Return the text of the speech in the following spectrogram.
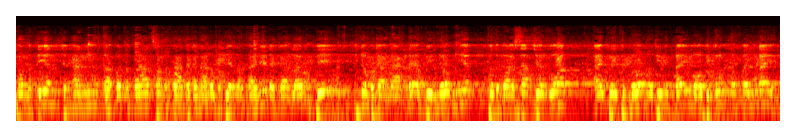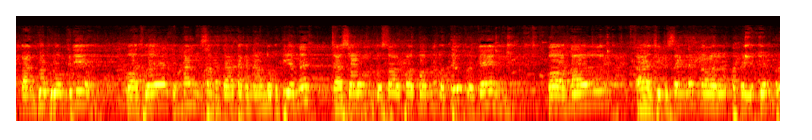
ធម្មទានចង្ហាន់បណ្ឌបាតសង្ឃតាតកណានុពទានក្នុងថ្ងៃនេះដែលកើតឡើងអំពីខ្ញុំប្រកាសណាដែរអំពីញោមញាតពុទ្ធបរិស័ទជើងវត្តហើយព្រេងទម្រង់នៅទីនេះដែរមកពីក្រុងនៅពេញដែរបានរួបរวมគ្នាបើធ្វើចង្ហាន់សង្ឃតាតកណានុពទានណាដែលសូមកុសលផលបុណ្យនឹងឧទ្ទិសប្រគេនបើដល់ ជាពិសេសនឹងដល់បរិយាជនប្រ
